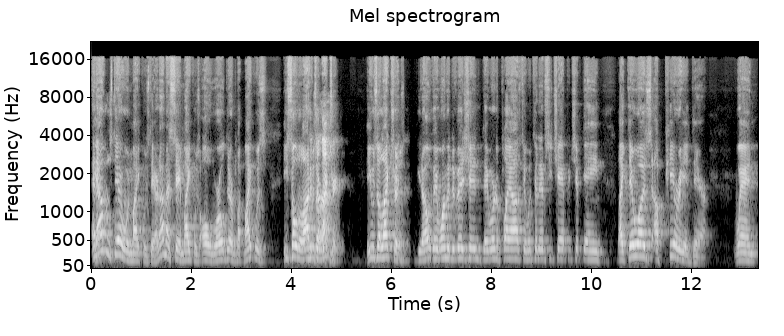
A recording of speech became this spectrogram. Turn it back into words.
And yeah. I was there when Mike was there. And I'm not saying Mike was all world there, but Mike was, he sold a lot he of was electric. He was electric. You know, they won the division, they were in the playoffs, they went to an NFC championship game. Like, there was a period there when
